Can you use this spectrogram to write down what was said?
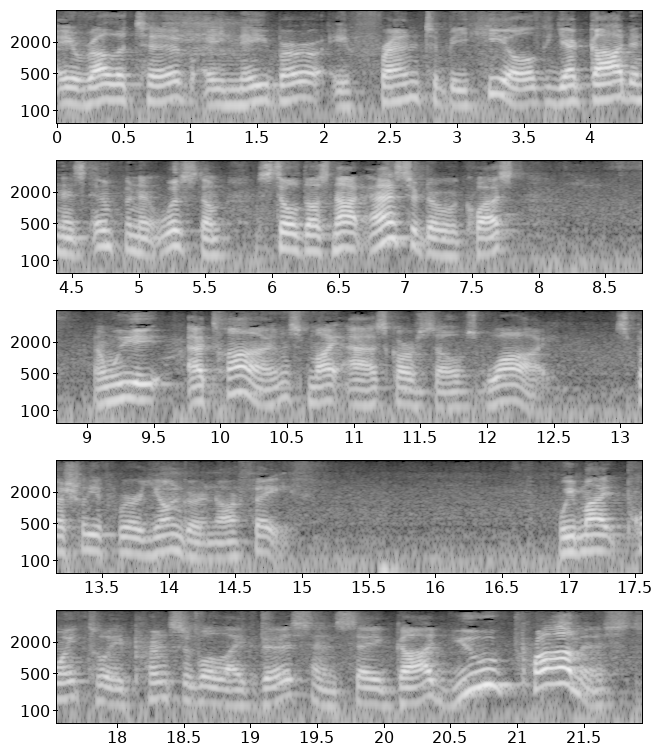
a relative, a neighbor, a friend to be healed, yet God, in His infinite wisdom, still does not answer the request. And we, at times, might ask ourselves why, especially if we're younger in our faith. We might point to a principle like this and say, God, you promised.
